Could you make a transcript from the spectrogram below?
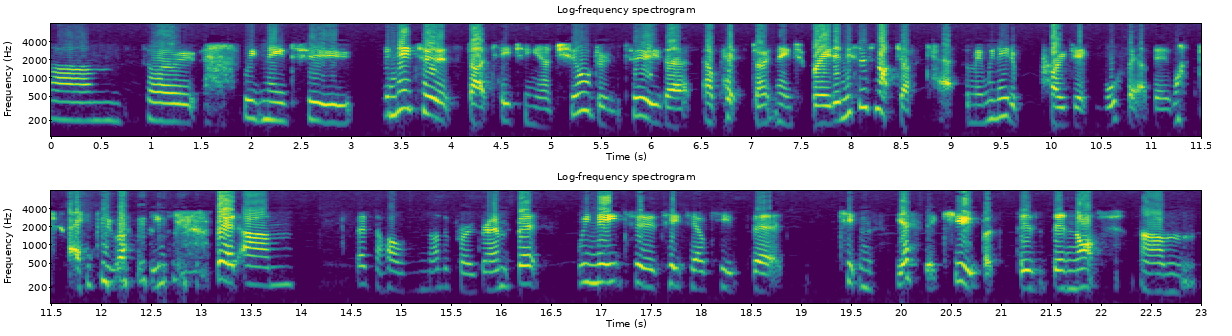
Um, so we need to we need to start teaching our children too that our pets don't need to breed. And this is not just cats. I mean, we need a Project Wolf out there one day too, I think. but um, that's a whole another program. But we need to teach our kids that kittens, yes, they're cute, but they're not um,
